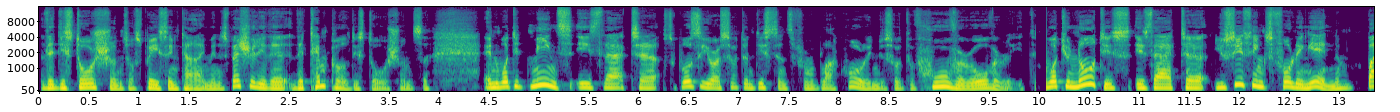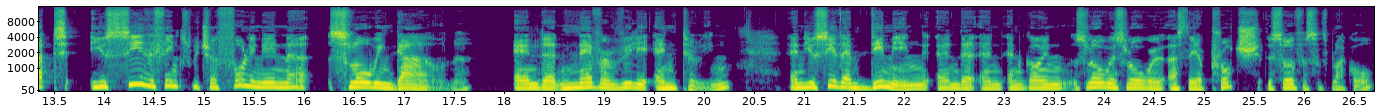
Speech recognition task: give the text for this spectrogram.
the distortions of space and time, and especially the, the temporal distortions. And what it means is that uh, suppose you're a certain distance from a black hole and you sort of hover over it. What you notice is that uh, you see things falling in, but you see the things which are falling in uh, slowing down and uh, never really entering and you see them dimming and uh, and and going slower and slower as they approach the surface of the black hole.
